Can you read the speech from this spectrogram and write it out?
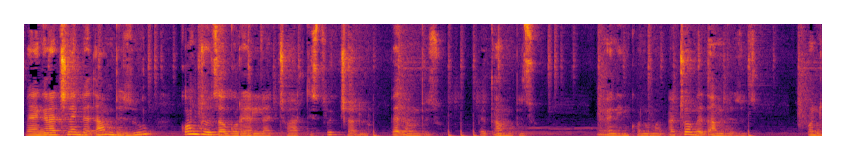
በነገራችን ላይ በጣም ብዙ ቆንጆ ፀጉር ያላቸው አርቲስቶች አሉ። በጣም ብዙ በጣም ብዙ እኔ እንኳን የማውቃቸው በጣም ብዙ ቆንጆ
